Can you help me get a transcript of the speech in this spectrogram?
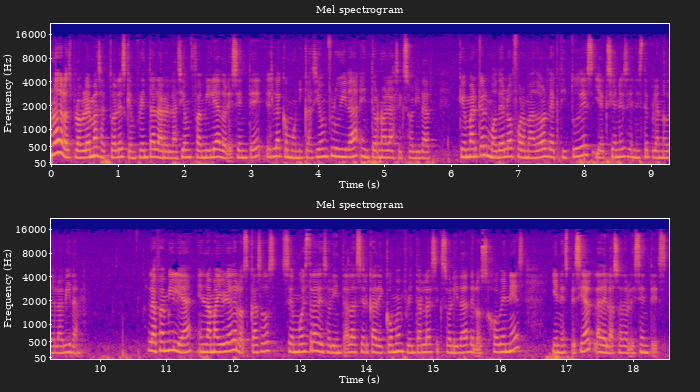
Uno de los problemas actuales que enfrenta la relación familia-adolescente es la comunicación fluida en torno a la sexualidad, que marca el modelo formador de actitudes y acciones en este plano de la vida. La familia, en la mayoría de los casos, se muestra desorientada acerca de cómo enfrentar la sexualidad de los jóvenes y en especial la de los adolescentes.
